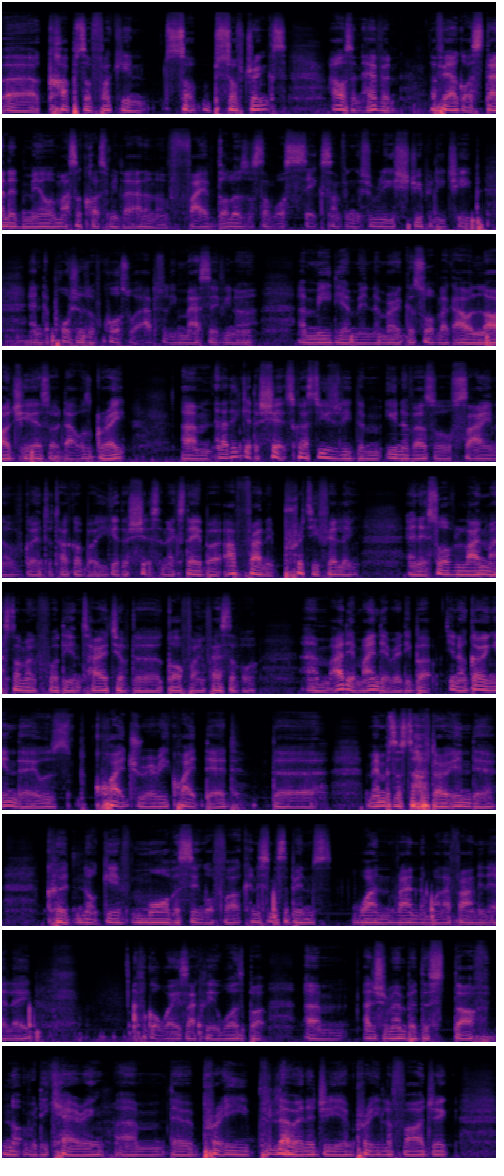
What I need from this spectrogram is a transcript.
uh, cups of fucking soft, soft drinks, I was in heaven. I think I got a standard meal. It must have cost me like I don't know five dollars or something or six something. It's really stupidly cheap, and the portions, of course, were absolutely massive. You know, a medium in America, sort of like our large here, so that was great. Um, and I didn't get the shits because that's usually the universal sign of going to Taco Bell. You get the shits the next day, but I found it pretty filling, and it sort of lined my stomach for the entirety of the Gulf Wine Festival. Um, I didn't mind it really, but you know, going in there, it was quite dreary, quite dead the members of staff that were in there could not give more of a single fuck. And this must have been one random one I found in LA. I forgot where exactly it was, but um, I just remember the staff not really caring. Um, they were pretty low energy and pretty lethargic,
